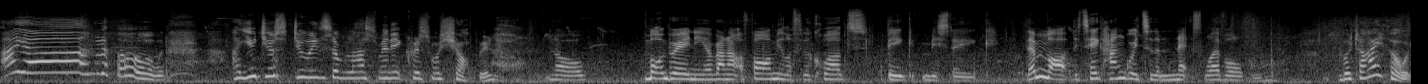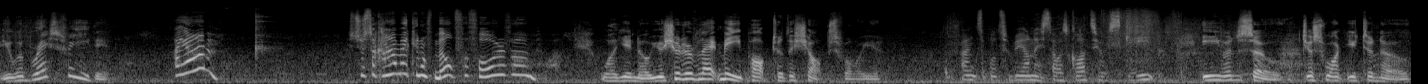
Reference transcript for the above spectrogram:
Hiya! No. Are you just doing some last minute Christmas shopping? No. Mott and Brainy, I ran out of formula for the quads. Big mistake. Them Mott, they take Hungry to the next level. But I thought you were breastfeeding. I am. It's just I can't make enough milk for four of them. Well, you know, you should have let me pop to the shops for you. Thanks, but to be honest, I was glad to escape. Even so, just want you to know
